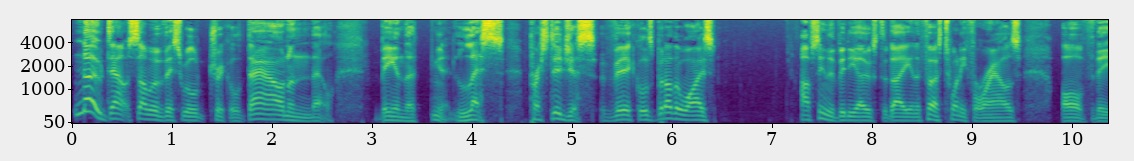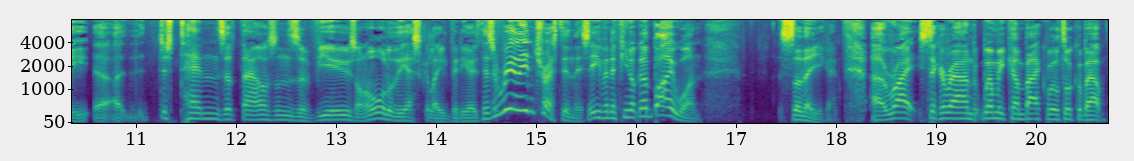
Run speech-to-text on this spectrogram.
No doubt some of this will trickle down and they'll be in the you know, less prestigious vehicles, but otherwise, I've seen the videos today in the first 24 hours of the uh, uh, just tens of thousands of views on all of the Escalade videos. There's a real interest in this, even if you're not going to buy one. So there you go. Uh, right, stick around. When we come back, we'll talk about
